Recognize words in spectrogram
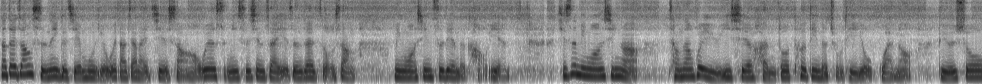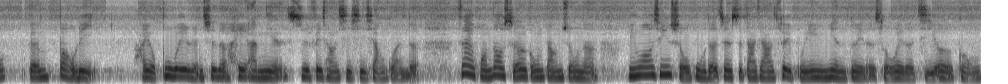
那在当时那个节目有为大家来介绍哈，威尔史密斯现在也正在走上冥王星之恋的考验。其实冥王星啊。常常会与一些很多特定的主题有关哦，比如说跟暴力，还有不为人知的黑暗面是非常息息相关的。在黄道十二宫当中呢，冥王星守护的正是大家最不愿意面对的所谓的疾厄宫，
